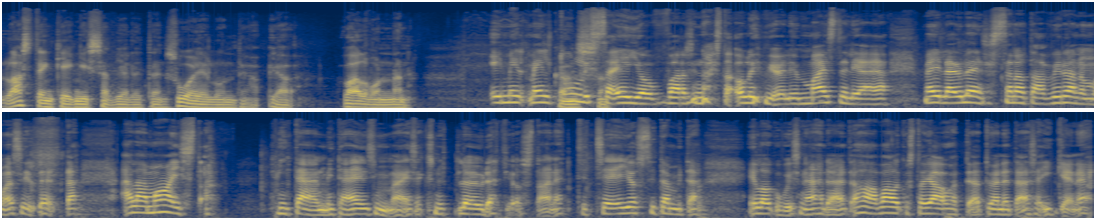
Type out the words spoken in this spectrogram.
lastenkengissä vielä tämän suojelun ja, ja valvonnan ei, meillä meil tullissa ei ole varsinaista oliviöljyn maistelijaa ja meillä yleensä sanotaan viranomaisille, että älä maista mitään, mitä ensimmäiseksi nyt löydät jostain. Että sit se ei ole sitä, mitä elokuvissa nähdään, että ahaa, valkoista jauhatta ja työnnetään se ikene.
